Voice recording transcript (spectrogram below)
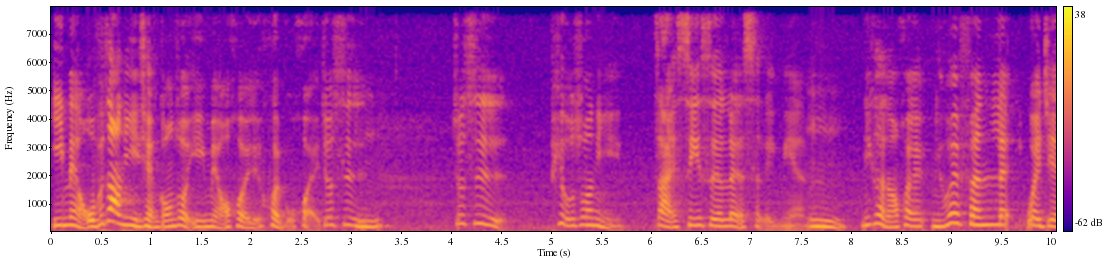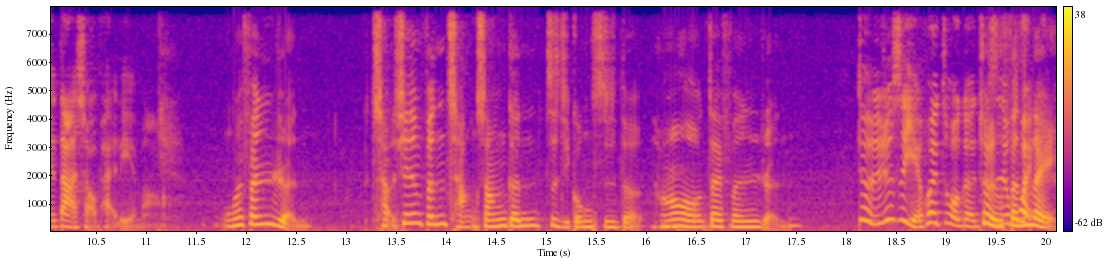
email，我不知道你以前工作 email 会会不会，就是、嗯、就是譬如说你在 CC list 里面，嗯，你可能会你会分类未接大小排列吗？我会分人。厂先分厂商跟自己公司的，然后再分人。嗯、对，就是也会做个就是会分类，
